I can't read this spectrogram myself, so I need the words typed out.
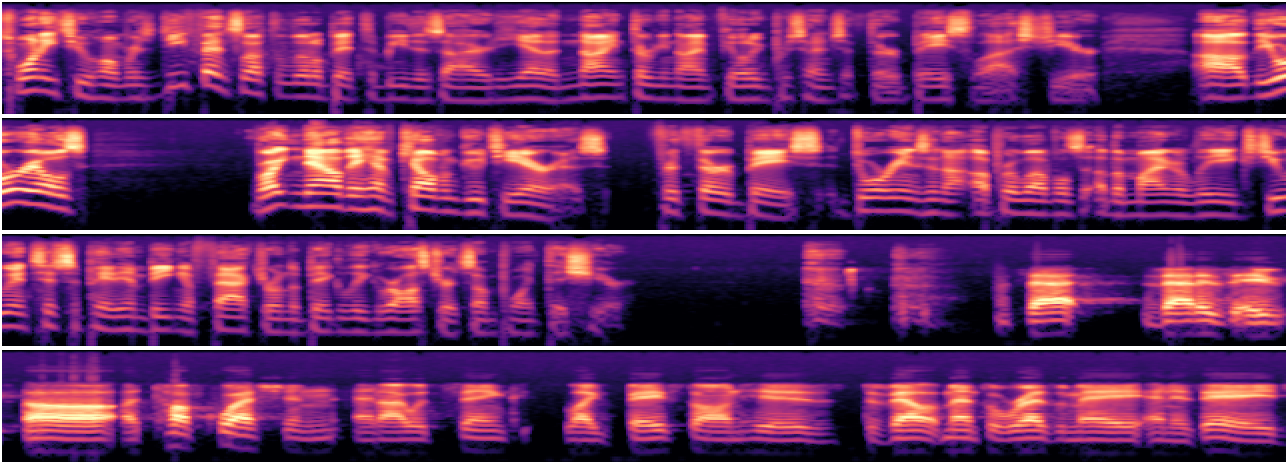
22 homers. Defense left a little bit to be desired. He had a 939 fielding percentage at third base last year. The Orioles, right now, they have Kelvin Gutierrez for third base. Dorrian's in the upper levels of the minor leagues. Do you anticipate him being a factor on the big league roster at some point this year? That that is a uh, a tough question, and I would think, like based on his developmental resume and his age,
